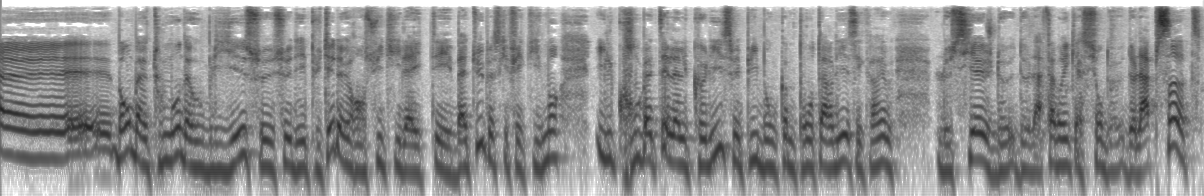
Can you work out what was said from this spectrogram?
Euh, bon, ben tout le monde a oublié ce, ce député. D'ailleurs, ensuite, il a été battu parce qu'effectivement, il combattait l'alcoolisme. Et puis, bon, comme Pontarlier, c'est quand même le siège de, de la fabrication de, de l'absinthe.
